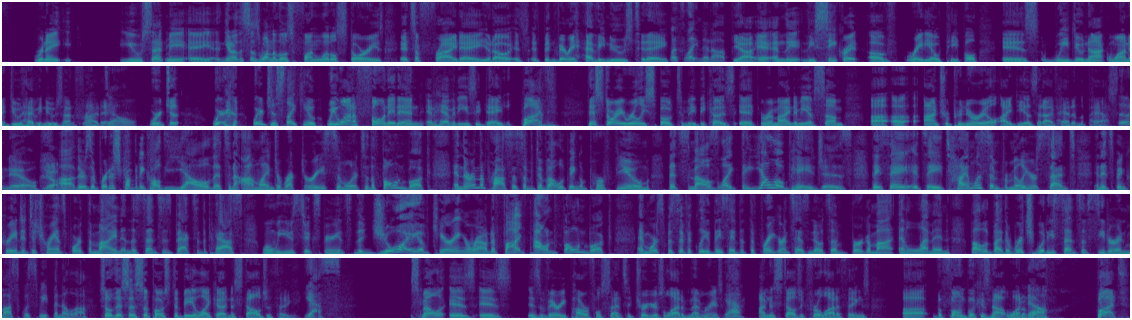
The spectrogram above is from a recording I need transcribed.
Renee, you sent me a. You know, this is one of those fun little stories. It's a Friday. You know, it's it's been very heavy news today. Let's lighten it up. Yeah, and the the secret of radio people is we do not want to do heavy news on Friday. don't. We're just we're we're just like you. We want to phone it in and have an easy day. But this story really spoke to me because it reminded me of some uh, uh, entrepreneurial ideas that I've had in the past. Who knew? Yeah. Uh, there's a British company called Yell that's an online directory similar to the phone book, and they're in the process of developing a perfume that smells like the Yellow Pages. They say it's a timeless and familiar scent, and it's been created to transport the mind and the senses back to the past when we used to experience the joy of carrying around a five pound phone book. And more specifically, they say that the fragrance has notes of bergamot and lemon, followed by the rich woody scents of cedar and musk with sweet vanilla. So this is supposed to be like a nostalgia thing. Yes. Smell is is is a very powerful sense. It triggers a lot of memories. Yeah. I'm nostalgic for a lot of things. Uh, the phone book is not one of No. them. But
